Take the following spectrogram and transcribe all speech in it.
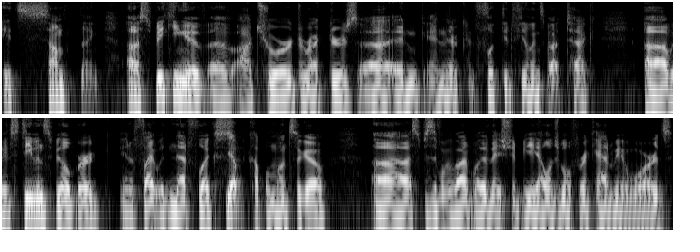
It's something. Uh, speaking of, of auteur directors uh, and and their conflicted feelings about tech, uh, we had Steven Spielberg in a fight with Netflix Yep. a couple months ago, uh, specifically about whether they should be eligible for Academy Awards.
